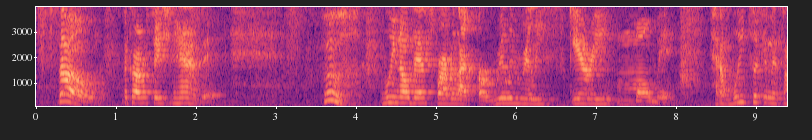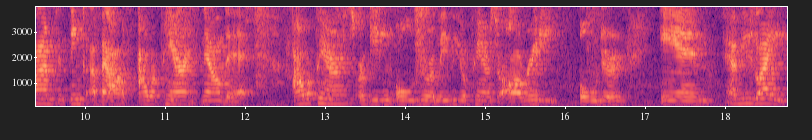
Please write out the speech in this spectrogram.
So the conversation has it. Whew. we know that's probably like a really really scary moment have we taken the time to think about our parents now that our parents are getting older or maybe your parents are already older? And have you like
